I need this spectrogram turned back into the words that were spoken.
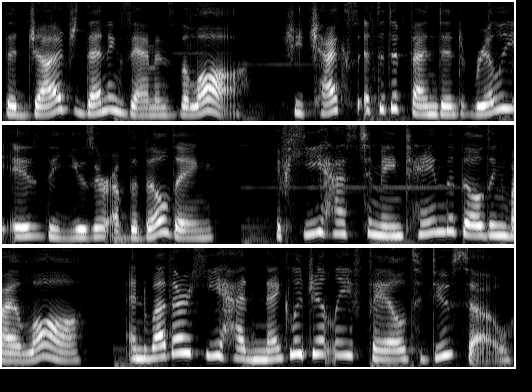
The judge then examines the law. She checks if the defendant really is the user of the building, if he has to maintain the building by law, and whether he had negligently failed to do so.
